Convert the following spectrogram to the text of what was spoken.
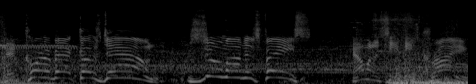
The quarterback goes down. Zoom on his face. I want to see if he's crying.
